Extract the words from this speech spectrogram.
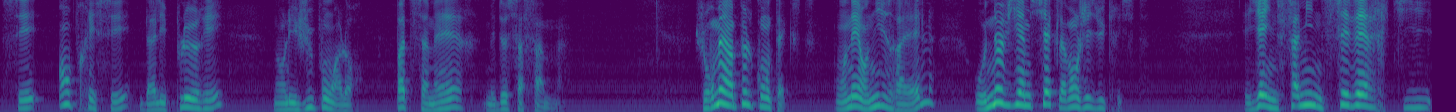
s'est empressé d'aller pleurer dans les jupons, alors pas de sa mère, mais de sa femme. Je vous remets un peu le contexte. On est en Israël, au 9e siècle avant Jésus-Christ. Et il y a une famine sévère qui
